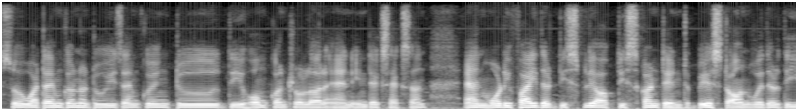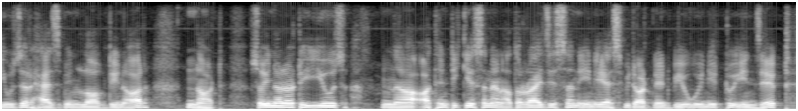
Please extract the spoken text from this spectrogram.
So what i'm gonna do is i'm going to the home controller and index action and modify the display of this content based on whether the user has been logged in or not. So in order to use uh, authentication and authorization in asp.net view we need to inject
